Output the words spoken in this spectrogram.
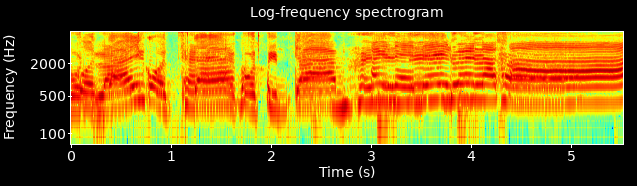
กดไลค์ กดแชร์ กดติดตามให้เนเน่ด้วยนะคะ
